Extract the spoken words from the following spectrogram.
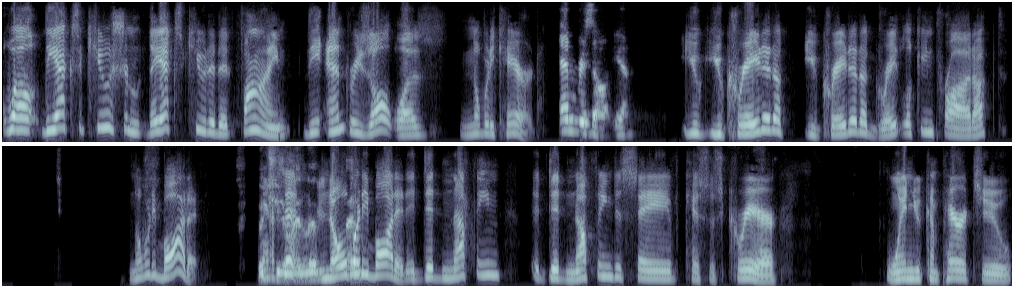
Well, the execution they executed it fine. The end result was nobody cared. End result, yeah. You you created a you created a great looking product. Nobody bought it. But That's you know, I it. live, Nobody bought it. It did nothing. It did nothing to save Kiss's career. When you compare it to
